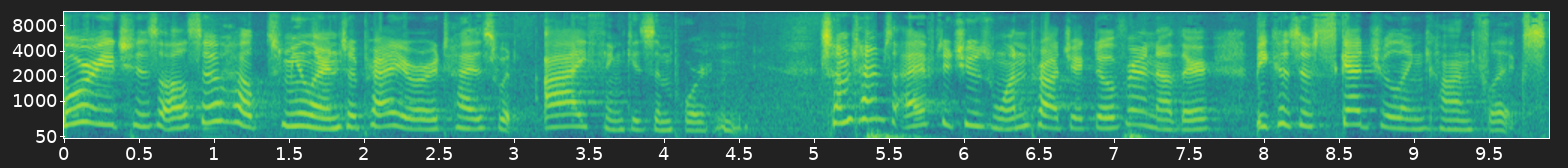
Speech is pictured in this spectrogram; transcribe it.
4-H has also helped me learn to prioritize what I think is important. Sometimes I have to choose one project over another because of scheduling conflicts.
